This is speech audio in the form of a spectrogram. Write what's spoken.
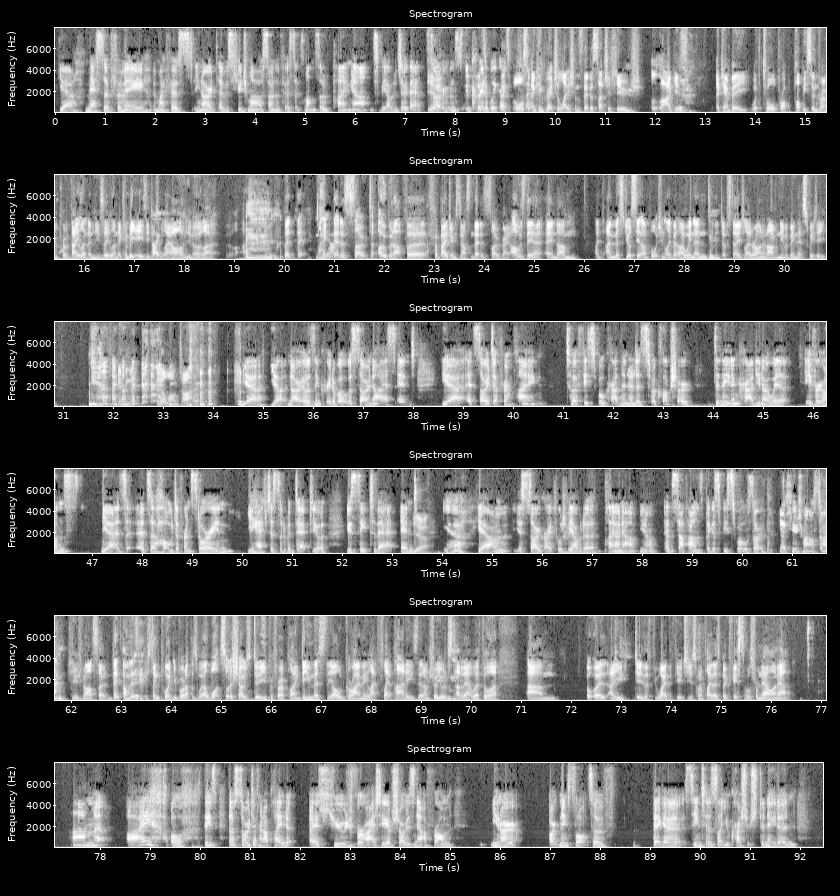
yeah, massive for me in my first, you know, it was a huge milestone in the first six months of playing out to be able to do that. Yeah. So it was incredibly that's, That's awesome, that. and congratulations! That is such a huge. I guess it can be with tall poppy syndrome prevalent in New Zealand. It can be easy to Oh, be like, oh, you know, like. But that, like Yeah. that is so to open up for for Bay Dreams Nelson. That is so great. I was there and um, I, I missed your set unfortunately, but I went into Mm. the diff stage later on, and I've never been that sweaty Yeah, in a, in a long time. yeah, yeah. No, it was incredible. It was so nice. And yeah, it's so different playing to a festival crowd than it is to a club show Dunedin crowd, you know, where everyone's yeah, it's it's a whole different story and you have to sort of adapt your your set to that. And yeah. yeah, yeah, I'm just so grateful to be able to play on our, you know, at the South Island's biggest festival. So yeah, huge milestone. Huge milestone. That, um, that's an interesting point you brought up as well. What sort of shows do you prefer playing? Do you miss the old grimy like flat parties that I'm sure you would have started out with, or um, or are you do the way of the future? You just want to play those big festivals from now on out? Um, I oh these they're so different. I played a huge variety of shows now, from you know opening slots of bigger centres like your Christchurch, Dunedin,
